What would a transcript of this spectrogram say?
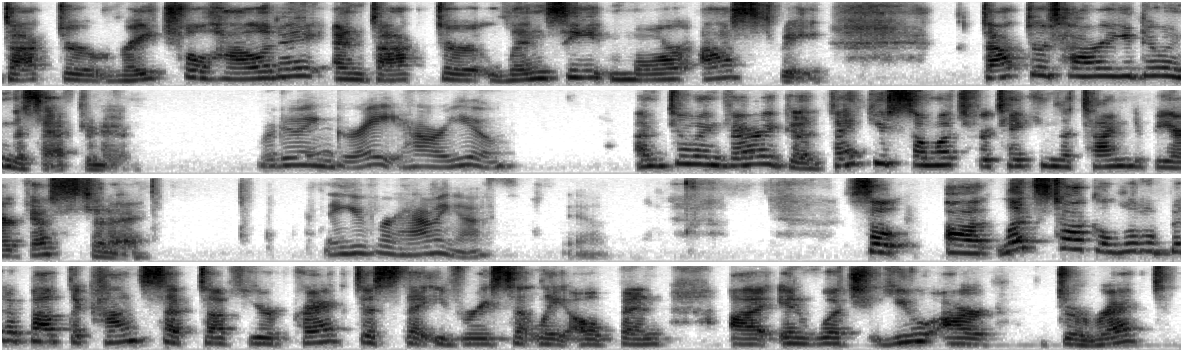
Dr. Rachael Holliday and Dr. Linsay Moore Ostby. Doctors, how are you doing this afternoon? We're doing great. How are you? I'm doing very good. Thank you so much for taking the time to be our guest today. Thank you for having us. So uh, let's talk a little bit about the concept of your practice that you've recently opened, uh, in which you are direct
